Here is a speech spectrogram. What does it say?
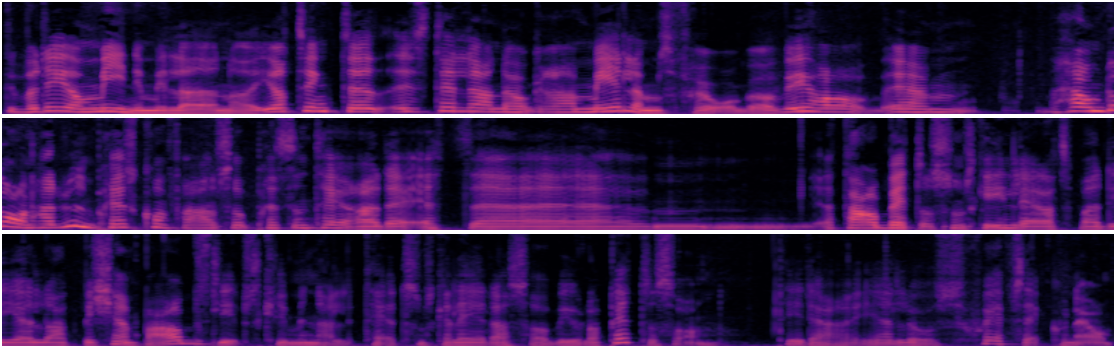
Det var det om minimilöner. Jag tänkte eh, ställa några medlemsfrågor. Vi har, eh, häromdagen hade du en presskonferens och presenterade ett, eh, ett arbete som ska inledas vad det gäller att bekämpa arbetslivskriminalitet som ska ledas av Ola Pettersson, tidigare LOs chefsekonom.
